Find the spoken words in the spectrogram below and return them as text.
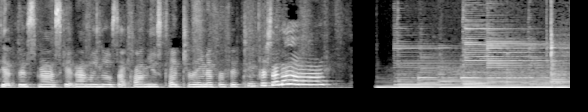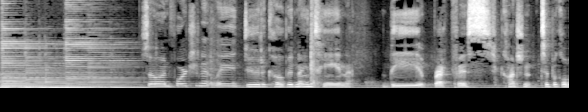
Get this mask at nataliemills.com. Use code Terina for 15% off. So unfortunately, due to COVID-19, the breakfast, continent, typical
